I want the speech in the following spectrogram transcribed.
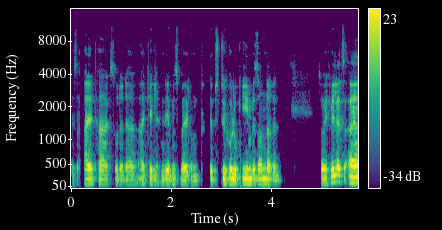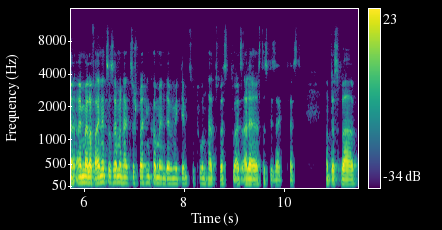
des Alltags oder der alltäglichen Lebenswelt und der Psychologie im Besonderen. So, ich will jetzt äh, einmal auf einen Zusammenhang zu sprechen kommen, der mit dem zu tun hat, was du als allererstes gesagt hast. Und das war,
